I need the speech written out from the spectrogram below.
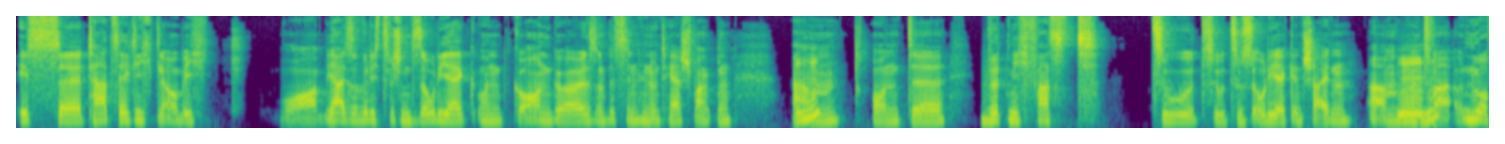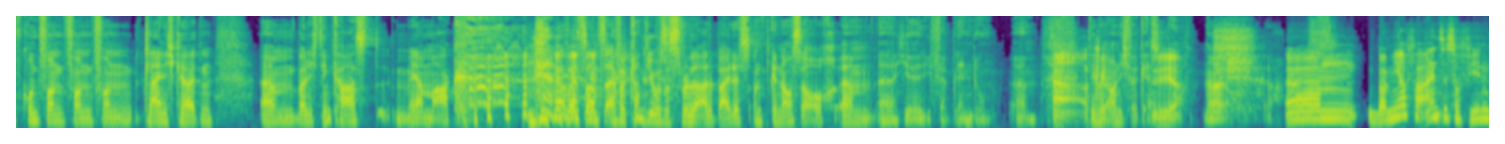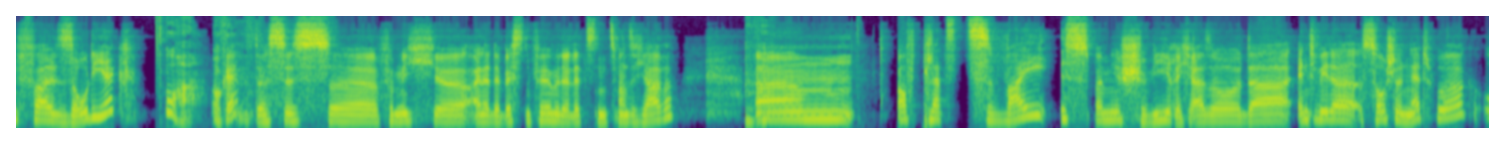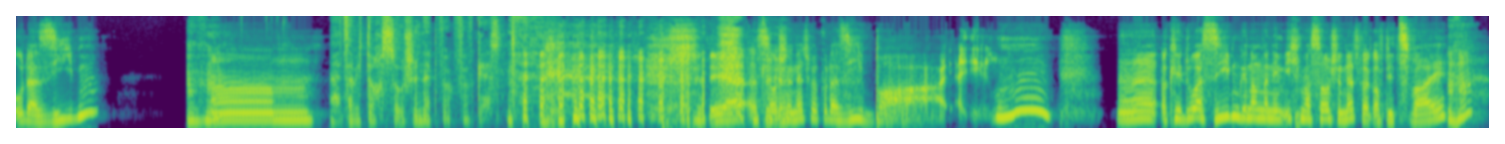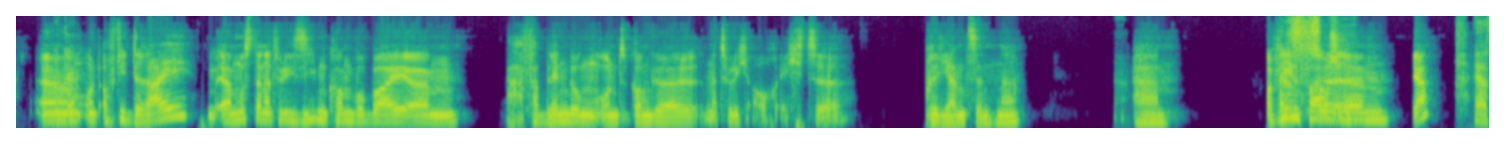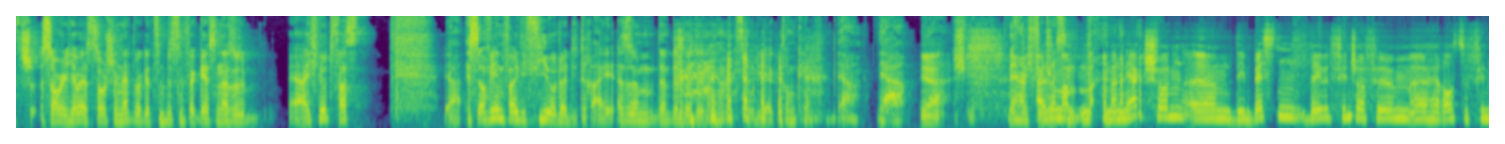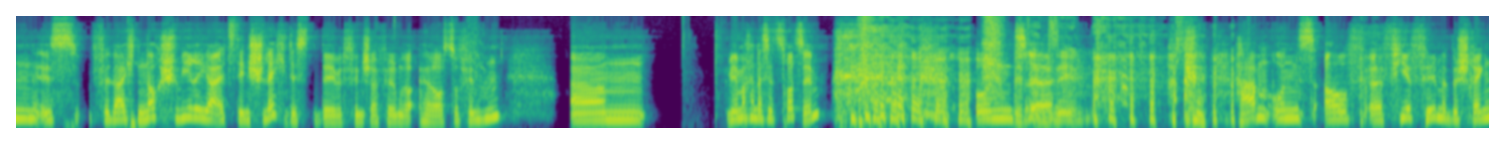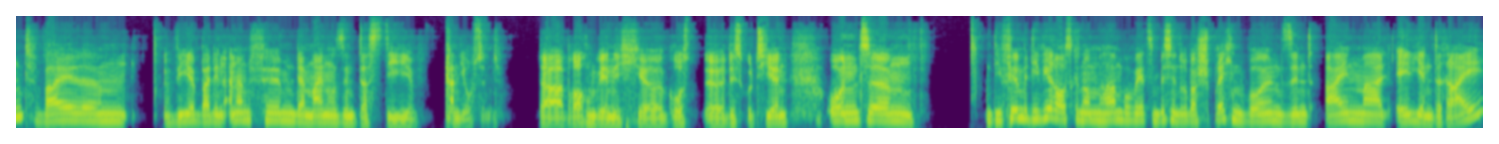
ist äh, tatsächlich, glaube ich, boah, ja, also würde ich zwischen Zodiac und Gone Girl so ein bisschen hin und her schwanken. Mhm. Ähm, und äh, würde mich fast zu, zu, zu Zodiac entscheiden. Ähm, mhm. Und zwar nur aufgrund von, von, von Kleinigkeiten, ähm, weil ich den Cast mehr mag. Aber sonst einfach grandioses Thriller, alle beides. Und genauso auch ähm, äh, hier die Verblendung. Ähm, ah, okay. Den wir auch nicht vergessen. Ja. Na, ja. Ähm, bei mir auf Vereins ist auf jeden Fall Zodiac. Oha, okay. Das ist äh, für mich äh, einer der besten Filme der letzten 20 Jahre. Mhm. Ähm, auf Platz zwei ist bei mir schwierig. Also da entweder Social Network oder sieben. Mhm. Ähm, Jetzt habe ich doch Social Network vergessen. ja, Okay, Social. Network oder sieben. Boah. äh, mm. Äh, Okay, du hast sieben genommen, dann nehme ich mal Social Network auf die zwei. mhm. Ähm, Okay. Und auf die drei äh, muss dann natürlich sieben kommen, wobei ähm, ja, Verblendung und Gone Girl natürlich auch echt äh, brillant sind, ne? Ähm, auf Also jeden Fall, Social- ähm, ja? Ja, sorry, ich habe das Social Network jetzt ein bisschen vergessen. Also, ja, ich würde fast, ja, ist auf jeden Fall die vier oder die drei. Also, dann, dann wird er noch mit Zodiac drum kämpfen. Ja, ja, Ja. habe ich Also vergessen. man, man, man merkt schon, ähm, den besten David Fincher-Film äh, herauszufinden, ist vielleicht noch schwieriger als den schlechtesten David Fincher-Film ra- herauszufinden. Ähm, wir machen das jetzt trotzdem. Und äh, haben uns auf äh, vier Filme beschränkt, weil ähm, wir bei den anderen Filmen der Meinung sind, dass die grandios sind. Da brauchen wir nicht äh, groß äh, diskutieren. Und ähm, die Filme, die wir rausgenommen haben, wo wir jetzt ein bisschen drüber sprechen wollen, sind einmal Alien 3,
